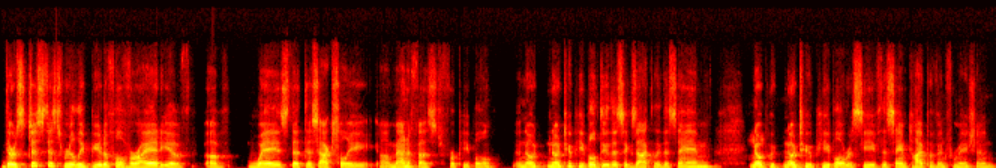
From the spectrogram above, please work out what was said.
there's just this really beautiful variety of of ways that this actually uh, manifests for people. No, no two people do this exactly the same. No, mm-hmm. no two people receive the same type of information.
